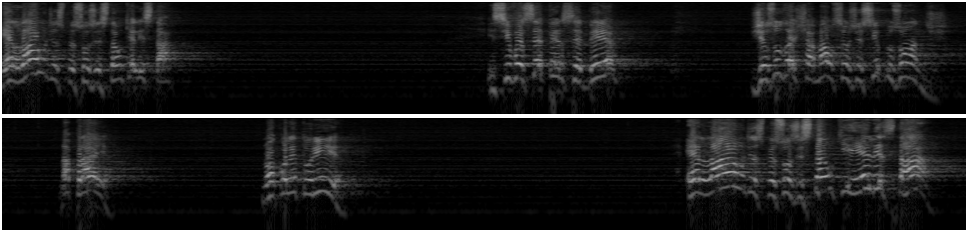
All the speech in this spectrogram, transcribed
é lá onde as pessoas estão que ele está. E se você perceber, Jesus vai chamar os seus discípulos onde? Na praia, numa coletoria. É lá onde as pessoas estão que ele está,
